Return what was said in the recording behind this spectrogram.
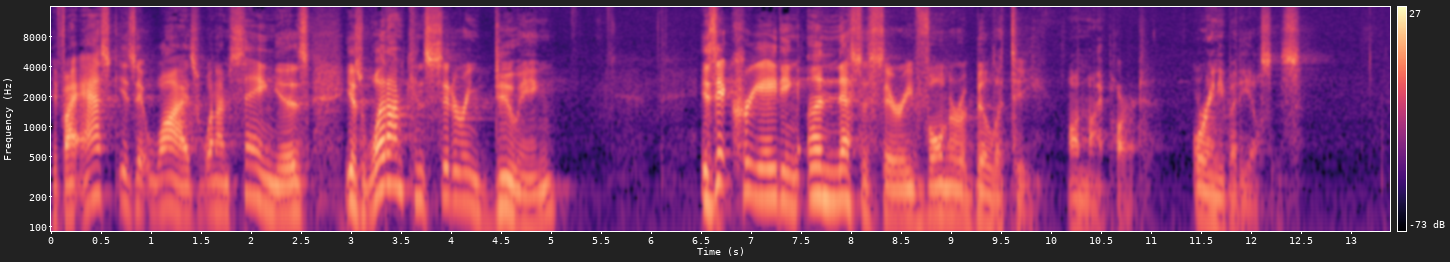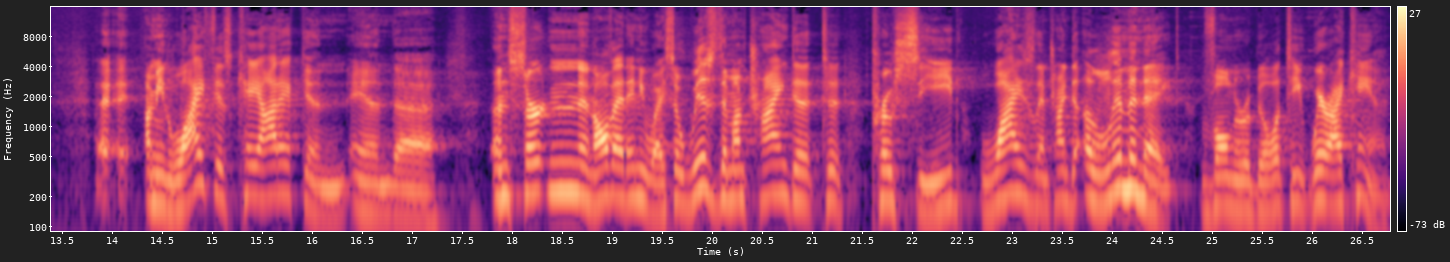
if I ask, is it wise, what I'm saying is, is what I'm considering doing, is it creating unnecessary vulnerability on my part or anybody else's? I mean, life is chaotic and, and uh, uncertain and all that anyway. So, wisdom, I'm trying to, to proceed wisely. I'm trying to eliminate vulnerability where I can.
